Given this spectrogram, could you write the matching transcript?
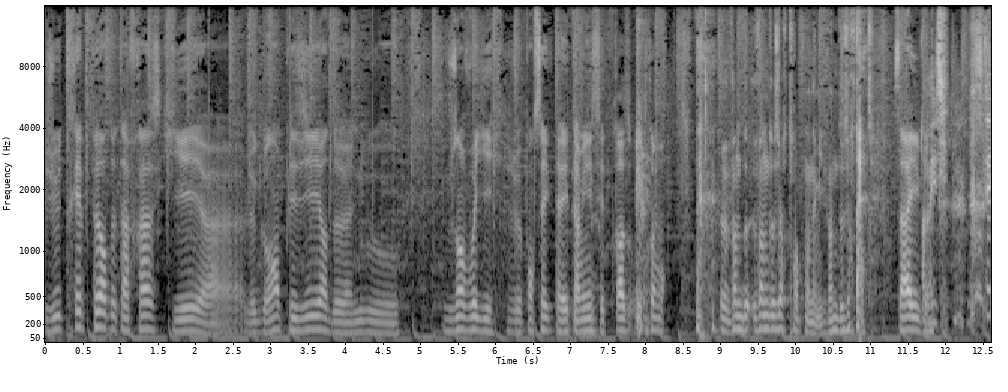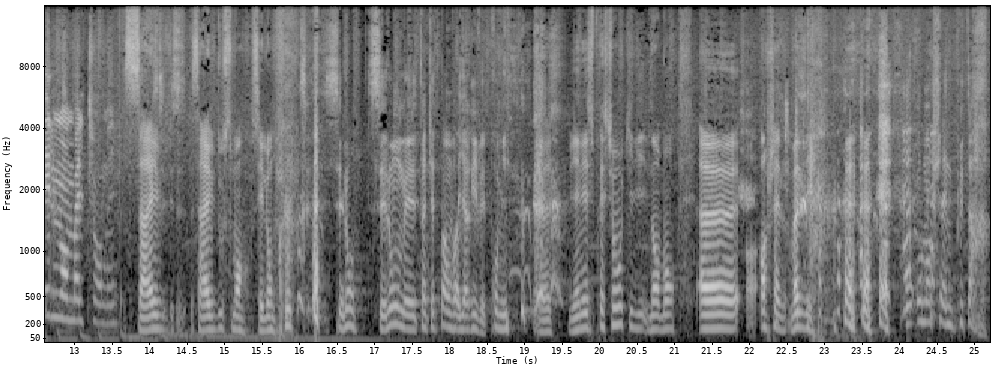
J'ai eu très peur de ta phrase qui est euh, le grand plaisir de nous, nous envoyer. Je pensais que tu allais terminer cette phrase autrement. Euh, 22, 22h30 mon ami, 22h30. Ça arrive, c'est tellement mal tourné. ça arrive, ça arrive doucement, c'est long. c'est long, c'est long mais t'inquiète pas, on va y arriver, promis. Euh, Il y a une expression qui dit. Non, bon. Euh, enchaîne, vas-y. On, on enchaîne plus tard.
